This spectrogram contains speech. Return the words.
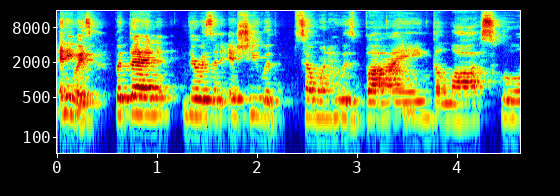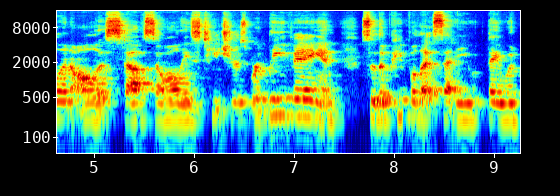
anyways but then there was an issue with someone who was buying the law school and all this stuff so all these teachers were leaving and so the people that said he they would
